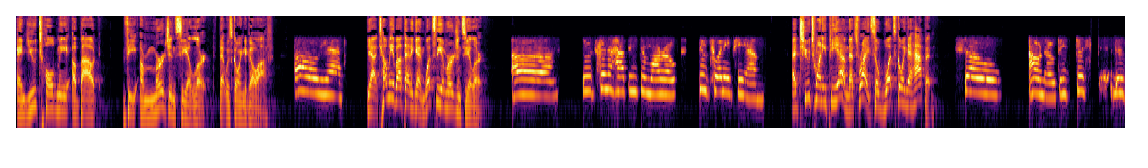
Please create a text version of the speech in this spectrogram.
and you told me about the emergency alert that was going to go off? Oh, yeah. Yeah, tell me about that again. What's the emergency alert? Um, so it's going to happen tomorrow, 2.20 p.m. At 2:20 p.m. That's right. So what's going to happen? So, I don't know. They just, they're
